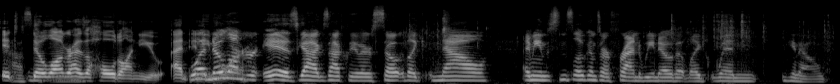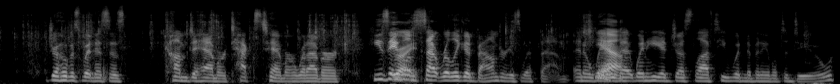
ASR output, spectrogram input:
it to no longer has a hold on you and well, it no longer is. Yeah, exactly. There's so like now. I mean, since Logan's our friend, we know that like when you know Jehovah's Witnesses come to him or text him or whatever, he's able Right. to set really good boundaries with them in a way Yeah. that when he had just left, he wouldn't have been able to do.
